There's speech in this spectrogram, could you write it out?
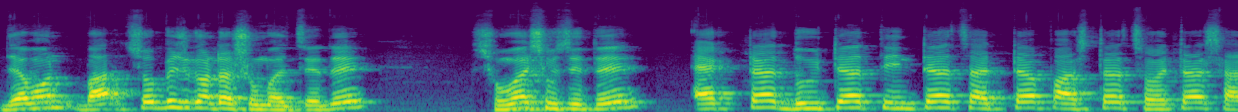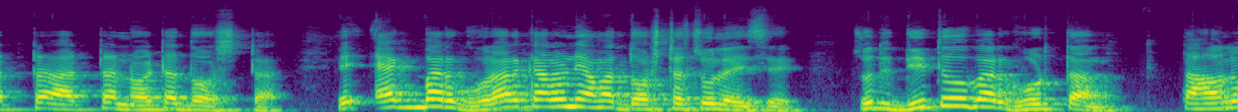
যেমন বা, চব্বিশ ঘণ্টা সময় চেতে, সময়সূচিতে একটা, দুইটা, তিনটা, চারটা, পাঁচটা, ছয়টা, সাতটা, আটটা, নয়টা, দশটা। এই একবার ঘোরার কারণে আমার দশটা চলে এসে, যদি দ্বিতীয়বার ঘুরতাম, তাহলে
